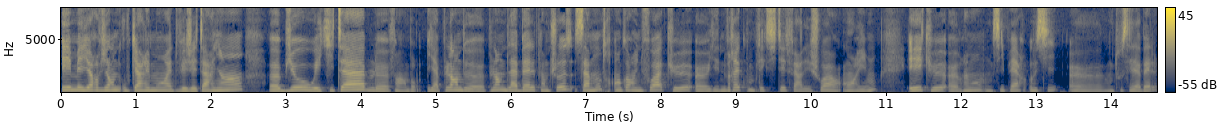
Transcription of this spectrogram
et meilleure viande ou carrément être végétarien, bio ou équitable? Enfin bon, il y a plein de, plein de labels, plein de choses. Ça montre encore une fois qu'il il y a une vraie complexité de faire des choix en, rayon et que vraiment on s'y perd aussi dans tous ces labels.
